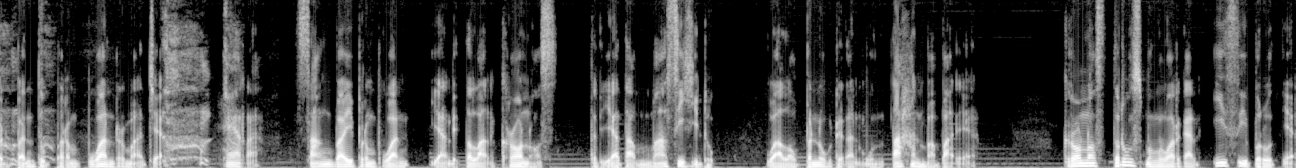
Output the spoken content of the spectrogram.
berbentuk perempuan remaja. Hera, sang bayi perempuan yang ditelan Kronos, ternyata masih hidup walau penuh dengan muntahan bapaknya. Kronos terus mengeluarkan isi perutnya.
